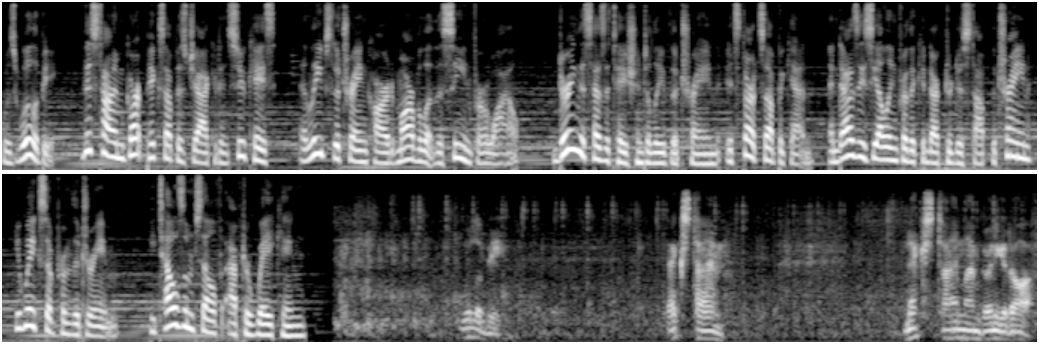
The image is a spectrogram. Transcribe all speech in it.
was Willoughby. This time, Gart picks up his jacket and suitcase and leaves the train car to marvel at the scene for a while. During this hesitation to leave the train, it starts up again, and as he's yelling for the conductor to stop the train, he wakes up from the dream. He tells himself after waking, Willoughby. Next time. Next time I'm going to get off.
